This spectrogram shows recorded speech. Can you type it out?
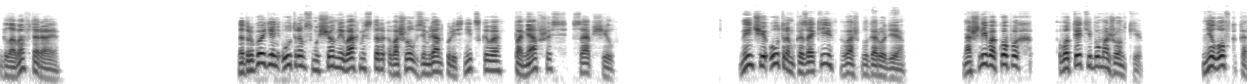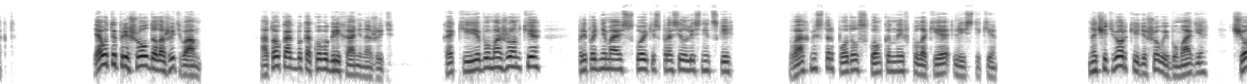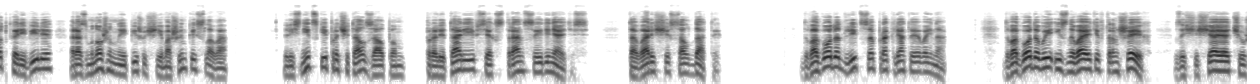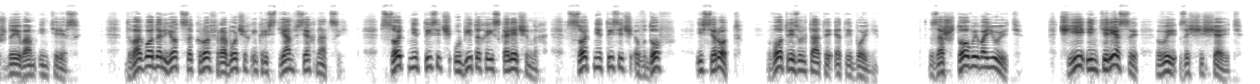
Глава вторая. На другой день утром смущенный вахмистр вошел в землянку Лесницкого, помявшись, сообщил: Нынче утром казаки, ваше благородие, нашли в окопах вот эти бумажонки. Неловко как-то. Я вот и пришел доложить вам, а то как бы какого греха не нажить. Какие бумажонки? приподнимаясь с койки, спросил Лесницкий. Вахмистр подал скомканные в кулаке листики. На четверке дешевой бумаги четко рябили размноженные пишущей машинкой слова. Лесницкий прочитал залпом: "Пролетарии всех стран, соединяйтесь, товарищи солдаты. Два года длится проклятая война. Два года вы изнываете в траншеях, защищая чуждые вам интересы. Два года льется кровь рабочих и крестьян всех наций. Сотни тысяч убитых и искалеченных, сотни тысяч вдов и сирот. Вот результаты этой бойни. За что вы воюете? Чьи интересы вы защищаете?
